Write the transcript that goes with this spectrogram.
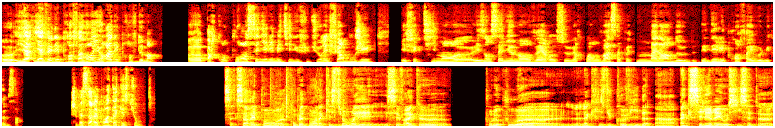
Euh, il y, avait des profs avant, il y aura des profs demain. par contre, pour enseigner les métiers du futur et faire bouger effectivement les enseignements vers ce vers quoi on va, ça peut être malin d'aider de, les profs à évoluer comme ça. Je sais pas si ça répond à ta question. Ça, répond complètement à la question et c'est vrai que pour le coup, euh, la crise du Covid a accéléré aussi cette, euh,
